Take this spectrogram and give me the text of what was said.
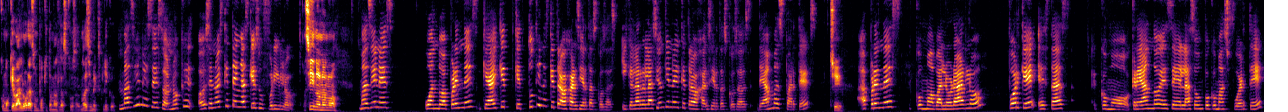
como que valoras un poquito más las cosas, no sé si me explico. Más bien es eso, no que, o sea, no es que tengas que sufrirlo. Sí, no, no, no. Más bien es cuando aprendes que hay que, que tú tienes que trabajar ciertas cosas y que la relación tiene que trabajar ciertas cosas de ambas partes. Sí. Aprendes como a valorarlo porque estás como creando ese lazo un poco más fuerte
